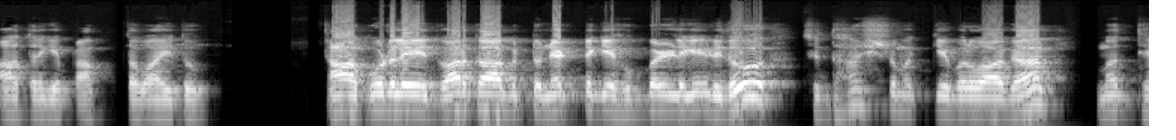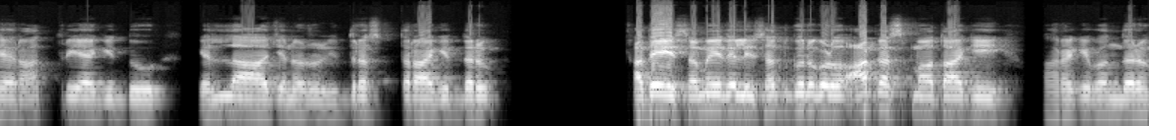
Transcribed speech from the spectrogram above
ಆತನಿಗೆ ಪ್ರಾಪ್ತವಾಯಿತು. ಆ ಕೂಡಲೇ ದ್ವಾರಕಾ ಬಿಟ್ಟು ನೆಟ್ಟಗೆ ಹುಬ್ಬಳ್ಳಿಗೆ ಇಳಿದು ಸಿದ್ಧಾಶ್ರಮಕ್ಕೆ ಬರುವಾಗ ಮಧ್ಯರಾತ್ರಿಯಾಗಿದ್ದು ಎಲ್ಲಾ ಜನರು ನಿದ್ರಸ್ತರಾಗಿದ್ದರು ಅದೇ ಸಮಯದಲ್ಲಿ ಸದ್ಗುರುಗಳು ಅಕಸ್ಮಾತಾಗಿ ಹೊರಗೆ ಬಂದರು.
